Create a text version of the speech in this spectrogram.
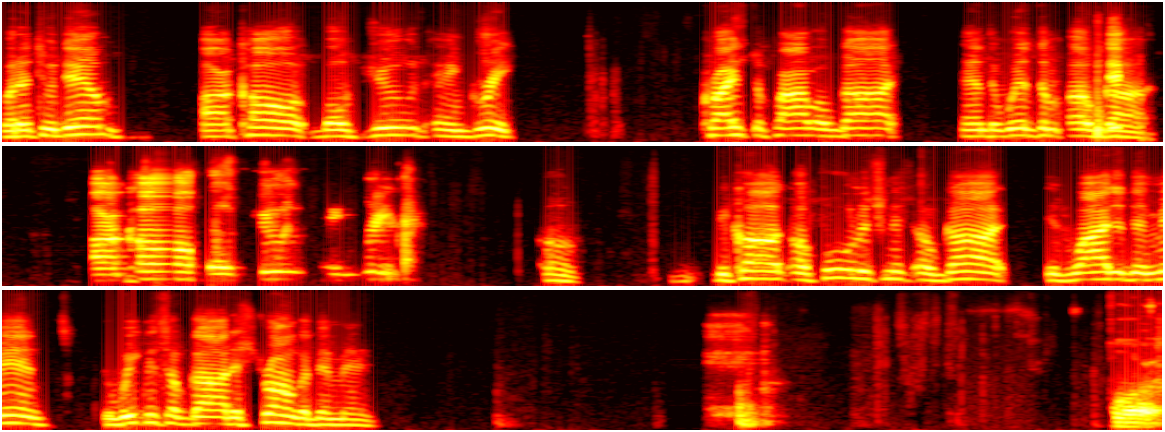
But unto them are called both Jews and Greek. Christ the power of God and the wisdom of God. Are called both Jews and Greek. Oh, because of foolishness of God is wiser than men, the weakness of God is stronger than men. For,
